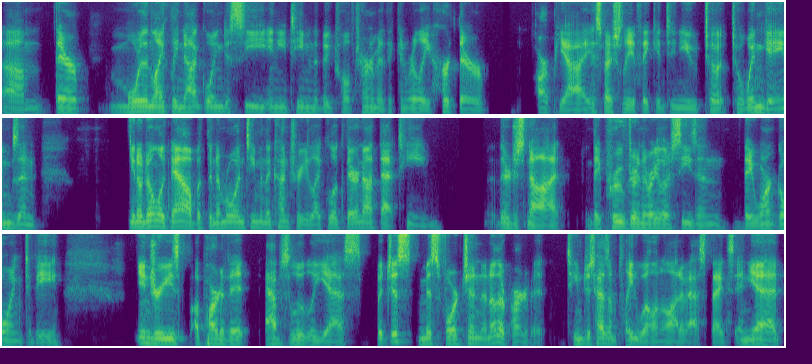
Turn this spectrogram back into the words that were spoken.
Um, they're more than likely not going to see any team in the Big 12 tournament that can really hurt their RPI, especially if they continue to to win games. And you know, don't look now, but the number one team in the country, like, look, they're not that team. They're just not. They proved during the regular season they weren't going to be. Injuries a part of it, absolutely yes, but just misfortune another part of it. Team just hasn't played well in a lot of aspects, and yet,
